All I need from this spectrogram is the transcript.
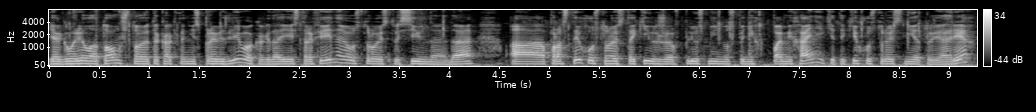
я говорил о том, что это как-то несправедливо, когда есть трофейное устройство сильное, да, а простых устройств таких же в плюс-минус по, по механике, таких устройств нету. И Орех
